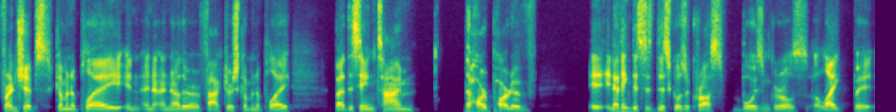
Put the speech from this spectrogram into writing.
friendships come into play and, and, and other factors come into play. But at the same time the hard part of and i think this is this goes across boys and girls alike but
